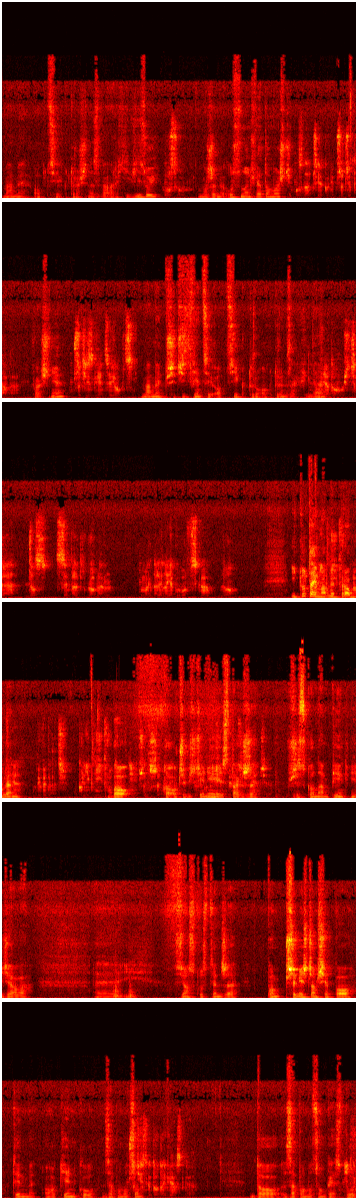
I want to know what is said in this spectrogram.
Mamy opcję, która się nazywa archiwizuj. Usuń. Możemy usunąć wiadomość. Oznacz jako nieprzeczytane. Właśnie. Przycisk więcej opcji. Mamy przycisk więcej opcji, którą, o którym za chwilę. Wiadomość. DOS. Problem. Magdalena Jakubowska. Do. I tutaj mamy problem, bo to oczywiście nie jest tak, że wszystko nam pięknie działa e, i w związku z tym, że przemieszczam się po tym okienku za pomocą. Do, za pomocą gestów,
